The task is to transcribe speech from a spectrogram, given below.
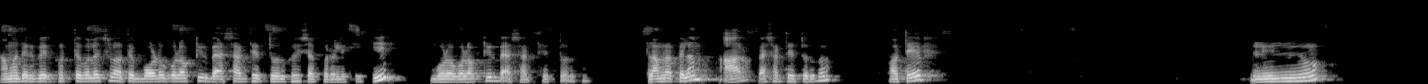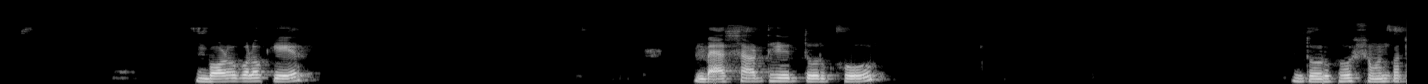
আমাদের বের করতে বলেছিল, অতএব বড় গোলকটির ব্যাসার্ধের দৈর্ঘ্য হিসাব করে লিখি কি? বড় গোলকটির ব্যাসার্ধের দৈর্ঘ্য। তাহলে আমরা পেলাম আর ব্যাসার্ধের দৈর্ঘ্য। অতএব নিম্ন বড় গোলকের ব্যাসার্ধের দৈর্ঘ্য দৈর্ঘ্য সমান কত?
